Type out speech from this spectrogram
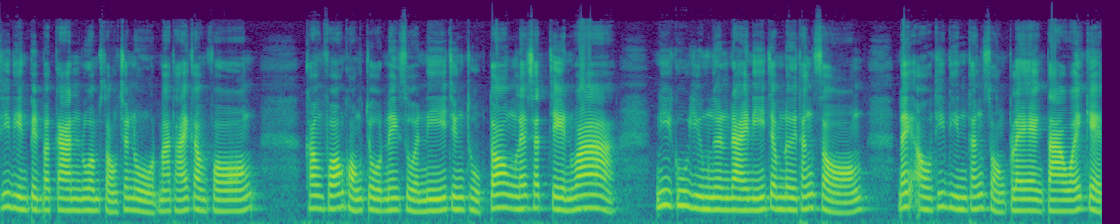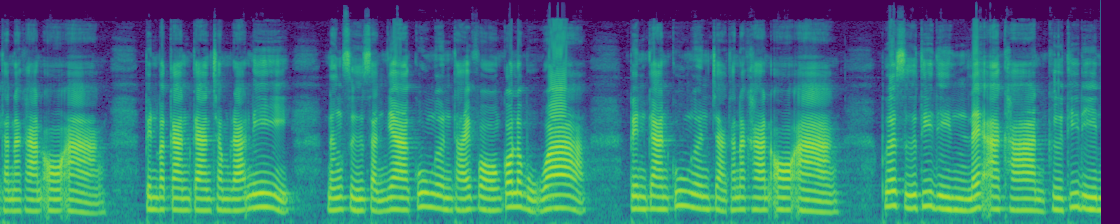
ที่ดินเป็นประกันรวมสองโฉนดมาท้ายคำฟ้องคำฟ้องของโจทย์ในส่วนนี้จึงถูกต้องและชัดเจนว่า นี้กู้ยืมเงินรายนี้จำเลยทั้งสอง ได้เอาที่ดินทั้งสองแปลงตาไว้แก่ธนาคารออ่าง เป็นประกันการชำระหนี้หนังสือสัญญากู้เงินท้ายฟ้องก็ระบุว่า เป็นการกู้เงินจากธนาคารออ่าง เพื่อซื้อที่ดินและอาคารคือที่ดิน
